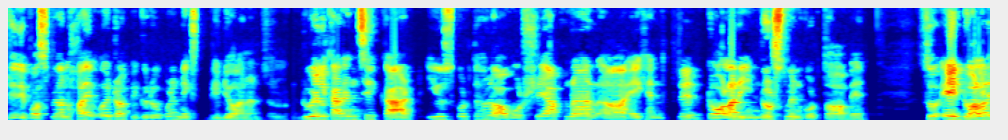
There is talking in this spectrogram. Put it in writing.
যদি পসিবল হয়, ওই টপিকের উপরে নেক্সট ভিডিও আনার জন্য। ডুয়েল কারেন্সি কার্ড ইউজ করতে হলে অবশ্যই আপনার এক্ষেত্রে ডলার ইন্ডোর্সমেন্ট করতে হবে। সো এই ডলার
